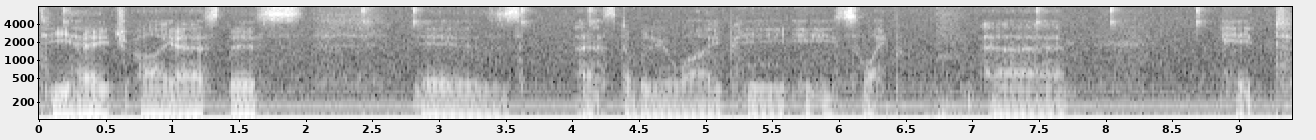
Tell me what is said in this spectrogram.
T-H-I-S this is S-W-Y-P-E Swype. Um, it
